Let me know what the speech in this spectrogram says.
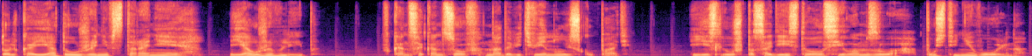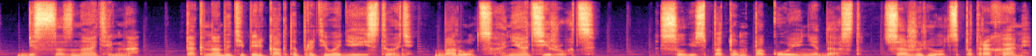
Только я-то уже не в стороне. Я уже влип. В конце концов, надо ведь вину искупать. Если уж посодействовал силам зла, пусть и невольно, бессознательно, так надо теперь как-то противодействовать, бороться, а не отсиживаться. Совесть потом покоя не даст, сожрет с потрохами.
